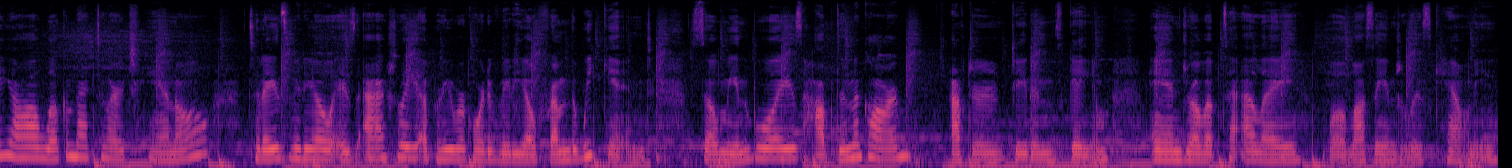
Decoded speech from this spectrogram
y'all, welcome back to our channel. Today's video is actually a pre-recorded video from the weekend. So me and the boys hopped in the car after Jaden's game and drove up to LA, well Los Angeles County,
